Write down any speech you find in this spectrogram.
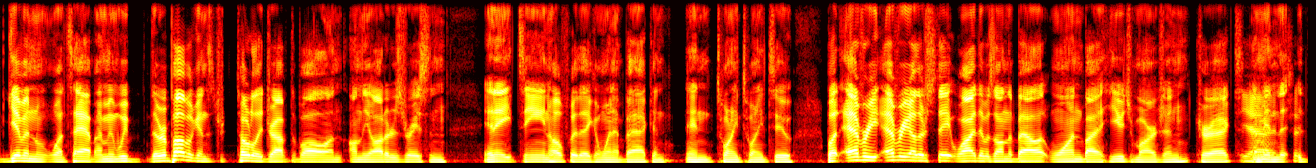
given what's happened, I mean, we the Republicans tr- totally dropped the ball on on the auditors race in in 18. Hopefully, they can win it back in in 2022. But every every other statewide that was on the ballot won by a huge margin. Correct? Yeah, I mean, the,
